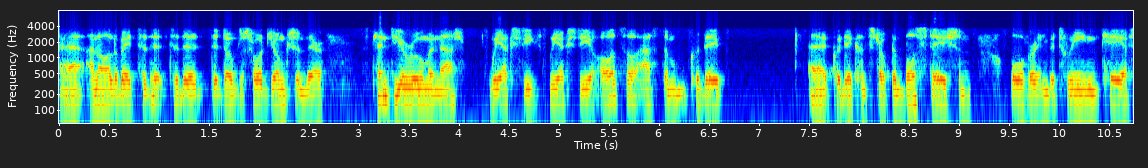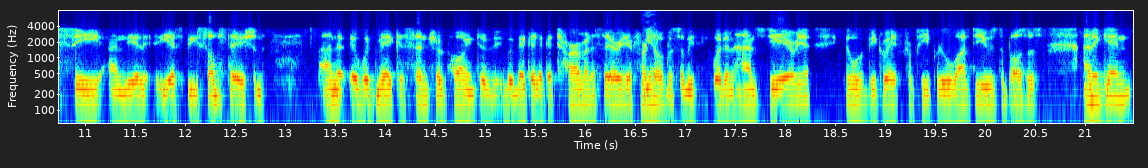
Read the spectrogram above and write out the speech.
uh, and all the way to the to the, the Douglas Road junction. There, plenty of room in that. We actually we actually also asked them could they uh, could they construct a bus station over in between KFC and the ESB substation and it, would make a central point. Of, it would make it like a terminus area for yep. Douglas, and we think would enhance the area. It would be great for people who want to use the buses. And again,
